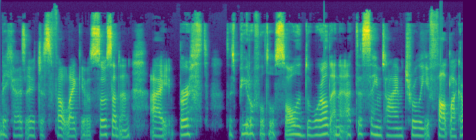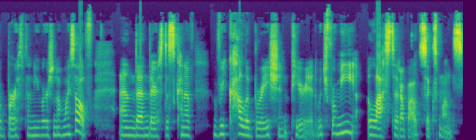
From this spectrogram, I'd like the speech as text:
because it just felt like it was so sudden. I birthed this beautiful little soul in the world. And at the same time, truly, it felt like I birthed a new version of myself. And then there's this kind of recalibration period, which for me lasted about six months.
